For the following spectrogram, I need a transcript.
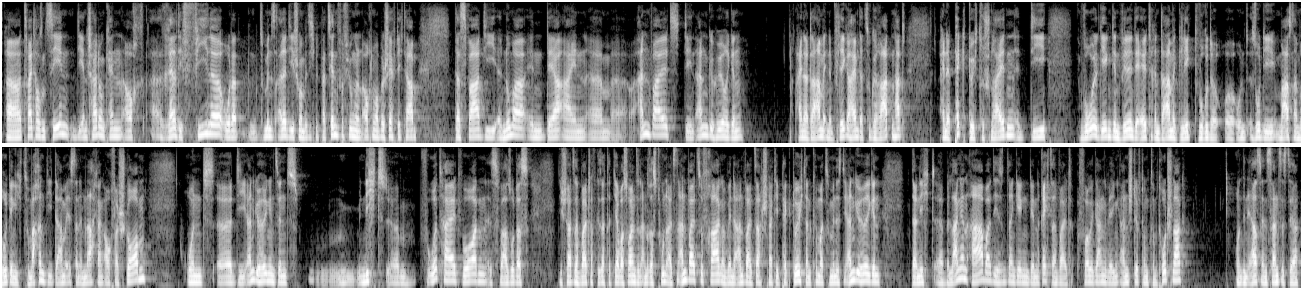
2010, äh, die Entscheidung kennen auch äh, relativ viele oder zumindest alle, die schon sich mit Patientenverfügungen auch nochmal beschäftigt haben. Das war die äh, Nummer, in der ein ähm, Anwalt den Angehörigen einer Dame in einem Pflegeheim dazu geraten hat, eine PEC durchzuschneiden, die wohl gegen den Willen der älteren Dame gelegt wurde und so die Maßnahmen rückgängig zu machen. Die Dame ist dann im Nachgang auch verstorben. Und äh, die Angehörigen sind nicht ähm, verurteilt worden. Es war so, dass die Staatsanwaltschaft gesagt hat, ja, was sollen sie denn anderes tun, als einen Anwalt zu fragen? Und wenn der Anwalt sagt, schneid die PEC durch, dann können wir zumindest die Angehörigen da nicht äh, belangen. Aber die sind dann gegen den Rechtsanwalt vorgegangen wegen Anstiftung zum Totschlag. Und in erster Instanz ist der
